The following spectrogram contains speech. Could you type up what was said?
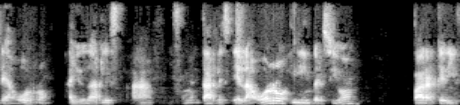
de ahorro, ayudarles a fomentarles el ahorro y la inversión para que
